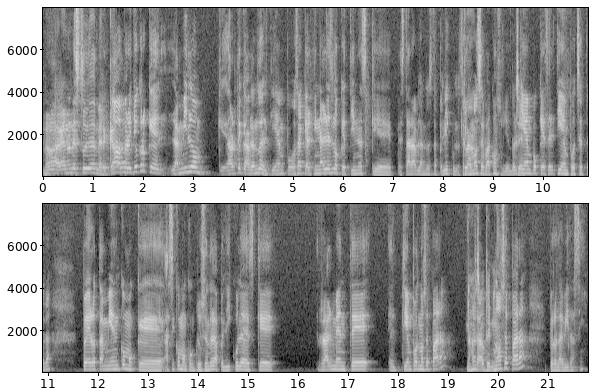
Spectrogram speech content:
No, hagan un estudio de mercado. No, pero yo creo que a mí lo que ahorita que hablando del tiempo, o sea, que al final es lo que tienes que estar hablando de esta película, o sea, Claro. cómo se va construyendo el Sí. tiempo, qué es el tiempo, etcétera. Pero también como que así como en conclusión de la película es que realmente el tiempo no se para, Ajá, o sea, no se para, pero la vida sí.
